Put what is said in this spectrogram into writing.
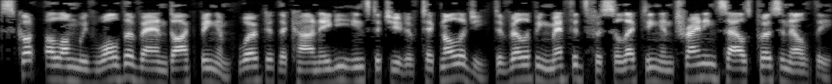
Scott, along with Walter van Dyke Bingham, worked at the Carnegie Institute of Technology developing methods for selecting and training sales personnel. The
